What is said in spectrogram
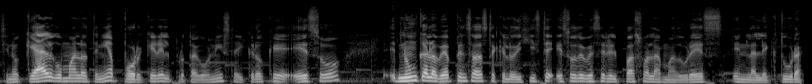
sino que algo malo tenía porque era el protagonista y creo que eso nunca lo había pensado hasta que lo dijiste, eso debe ser el paso a la madurez en la lectura.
